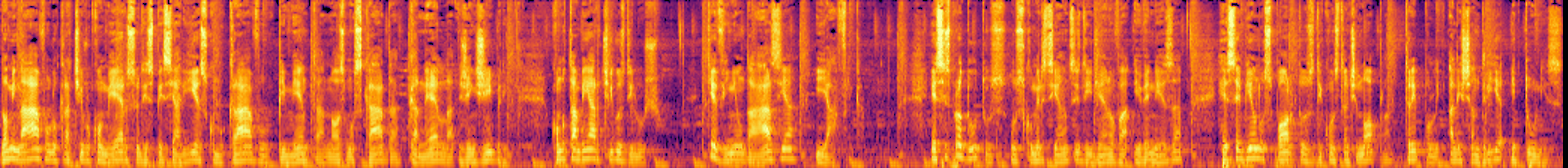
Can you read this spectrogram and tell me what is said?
dominavam o lucrativo comércio de especiarias como cravo, pimenta, noz moscada, canela, gengibre, como também artigos de luxo, que vinham da Ásia e África. Esses produtos, os comerciantes de Gênova e Veneza recebiam nos portos de Constantinopla, Trípoli, Alexandria e Tunis,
